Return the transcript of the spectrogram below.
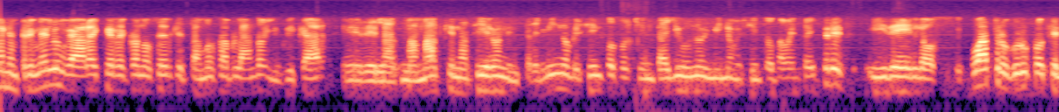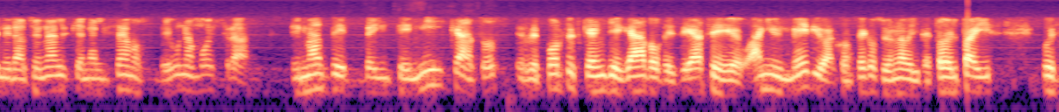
Bueno, en primer lugar hay que reconocer que estamos hablando y ubicar eh, de las mamás que nacieron entre 1981 y 1993 y de los cuatro grupos generacionales que analizamos de una muestra de más de 20 mil casos, de reportes que han llegado desde hace año y medio al Consejo Ciudadano de todo el país, pues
